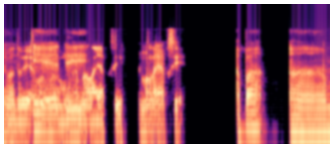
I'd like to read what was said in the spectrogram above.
emang tapi emang, iya, emang, di... emang layak sih, emang layak sih. Apa um,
